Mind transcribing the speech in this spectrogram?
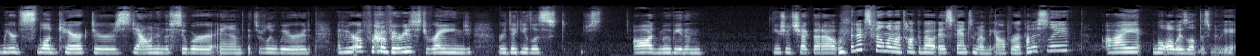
weird slug characters down in the sewer and it's really weird. If you're up for a very strange, ridiculous, just odd movie then you should check that out. the next film I want to talk about is Phantom of the Opera. Honestly, I will always love this movie.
